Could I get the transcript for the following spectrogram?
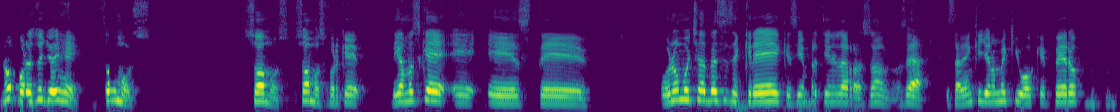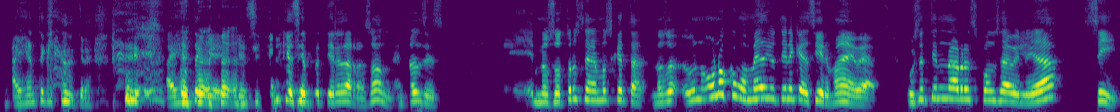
No, por eso yo dije, somos, somos, somos, porque digamos que eh, este, uno muchas veces se cree que siempre tiene la razón. O sea, está bien que yo no me equivoque, pero hay gente que, hay gente que, que sí cree que siempre tiene la razón. Entonces, eh, nosotros tenemos que, uno, como medio tiene que decir, madre, vea, usted tiene una responsabilidad, sí,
